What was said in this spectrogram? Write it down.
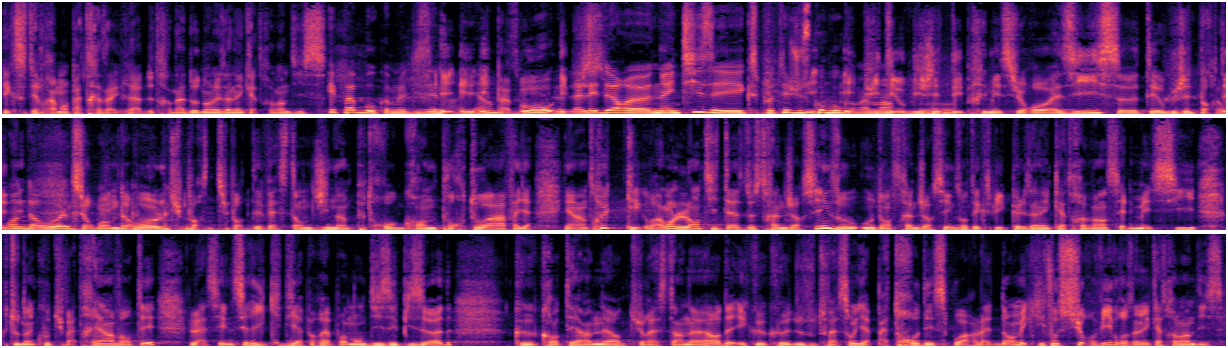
et que c'était vraiment pas très agréable d'être un ado dans les années 90. Et pas beau, comme le disait Marie. et- et hein, pas beau, et La laideur euh, 90s est exploitée jusqu'au bout, Et quand puis t'es hein. obligé de déprimer sur Oasis, euh, t'es obligé de porter des- Wonderwall. sur Wonderwall, tu portes tu portes des vestes en jean un peu trop grandes pour toi. Enfin il y a, y a un truc qui est vraiment l'antithèse de Stranger Things où, où dans Stranger Things on t'explique que les années 80 c'est le Messi, que tout d'un coup tu vas te réinventer. Là c'est une série qui dit à peu près pendant 10 épisodes que quand t'es un nerd tu restes un nerd et que, que de toute façon il n'y a pas trop d'espoir là-dedans mais qu'il faut survivre aux années 90.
